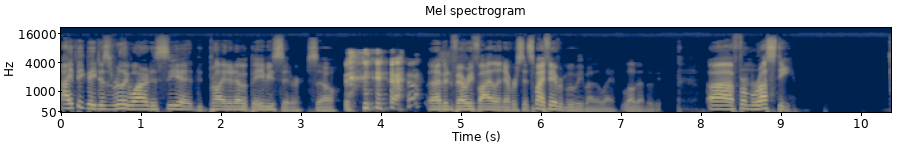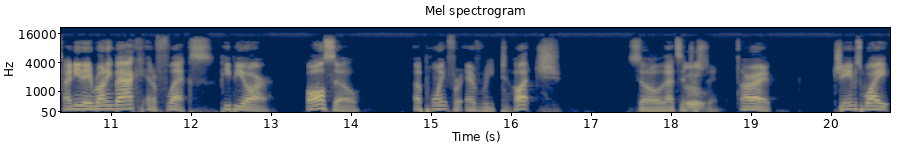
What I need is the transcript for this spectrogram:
I think they just really wanted to see it. They probably didn't have a babysitter, so and I've been very violent ever since. It's my favorite movie, by the way. Love that movie. Uh, from Rusty. I need a running back and a flex PPR. Also, a point for every touch. So that's interesting. Ooh. All right. James White,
